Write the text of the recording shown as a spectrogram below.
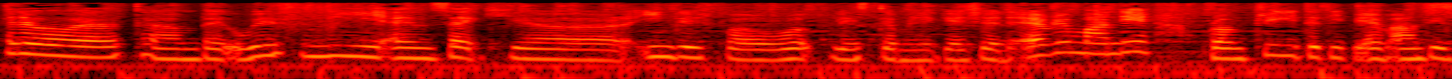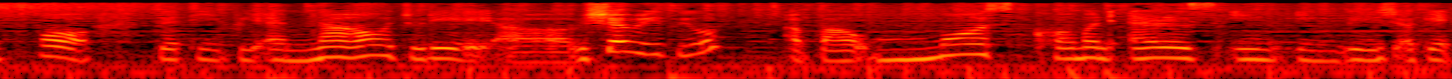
Hello, welcome back with me and Zach here, English for Workplace Communication. Every Monday from 3.30 p.m. until 4.30 p.m. Now, today, uh, we share with you about most common errors in English. Okay,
